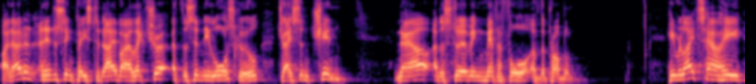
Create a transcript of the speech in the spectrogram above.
I noted an interesting piece today by a lecturer at the Sydney Law School, Jason Chin, now a disturbing metaphor of the problem. He relates how he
